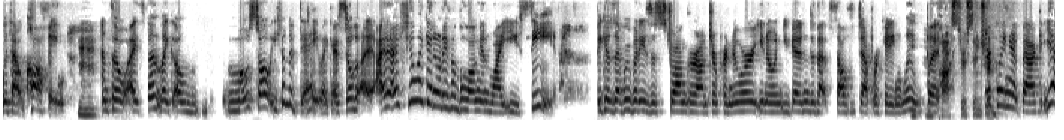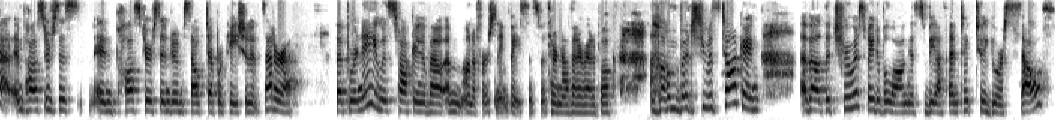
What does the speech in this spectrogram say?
without coughing. Mm-hmm. And so I spent like a most all even a day. Like I still I, I feel like I don't even belong in YEC because everybody's a stronger entrepreneur, you know, and you get into that self-deprecating loop. But imposter syndrome. Circling it back, yeah, imposter imposter syndrome, self-deprecation, etc. But Brene was talking about, I'm on a first name basis with her now that I read a book, um, but she was talking about the truest way to belong is to be authentic to yourself.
